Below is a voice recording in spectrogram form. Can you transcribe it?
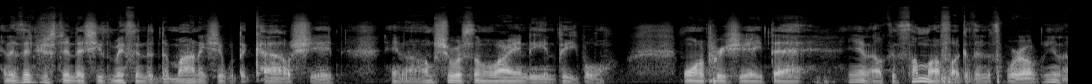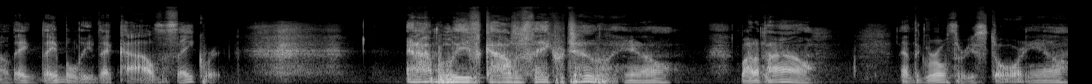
And it's interesting that she's mixing the demonic shit with the cow shit. You know, I'm sure some of our Indian people won't appreciate that. You know, because some motherfuckers in this world, you know, they, they believe that cows are sacred. And I believe cows are sacred too, you know, by the pound at the grocery store, you know.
